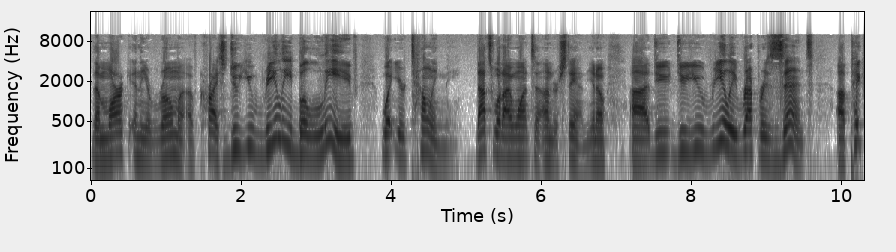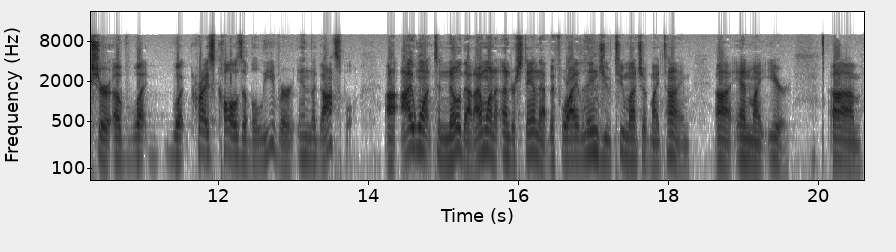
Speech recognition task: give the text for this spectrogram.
the mark and the aroma of Christ? Do you really believe what you're telling me? That's what I want to understand. You know, uh, do, do you really represent a picture of what, what Christ calls a believer in the gospel? Uh, I want to know that. I want to understand that before I lend you too much of my time uh, and my ear. Um,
